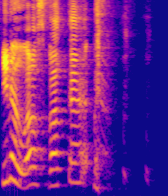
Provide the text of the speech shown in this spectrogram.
You know who else fucked up?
